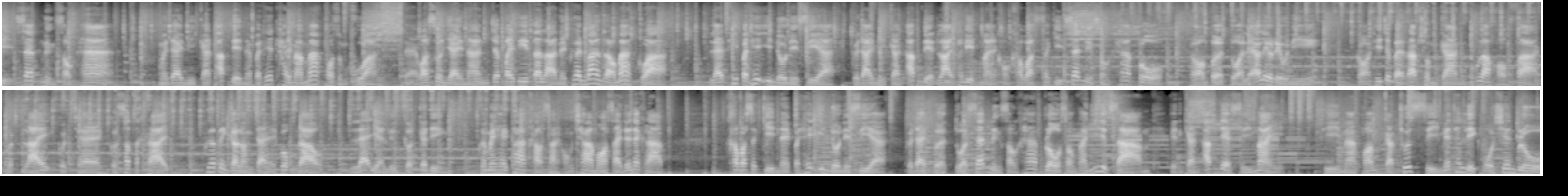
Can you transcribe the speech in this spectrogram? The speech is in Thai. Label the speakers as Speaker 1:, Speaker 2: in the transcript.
Speaker 1: กิ Z125 ไม่ได้มีการอัปเดตในประเทศไทยมามากพอสมควร แต่ว่าส่วนใหญ่นั้นจะไปตีตลาดในเพื่อนบ้านเรามากกว่า และที่ประเทศอินโดนีเซียก็ได้มีการอัปเดตลายผลิตใหม่ของ Kawasaki Z125 Pro พร้อมเปิดตัวแล้วเร็วๆนี้ ก่อนที่จะไปรับชมกัน พวกเราขอฝากกดไลค์ กดแชร์ กด Subscribe เพื่อเป็นกำลังใจให้พวกเรา และอย่าลืมกดกระดิ่ง เพื่อไม่ให้พลาดข่าวสารของชาวมอไซค์ด้วยนะครับ คาวาซากิในประเทศอินโดนีเซีย ก็ได้เปิดตัว Z125 Pro 2023 เป็นการอัปเดตสีใหม่ ที่มาพร้อมกับชุดสีเมทัลลิกโอเชียนบลู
